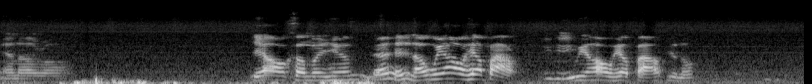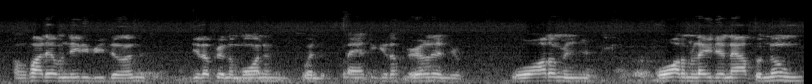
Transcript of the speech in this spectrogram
And uh, uh, they all come in here. Uh, You know, we all help out. Mm-hmm. We all help out, you know, on whatever need to be done. Get up in the morning when the plant you get up early and you water them and you water them late in the afternoon.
